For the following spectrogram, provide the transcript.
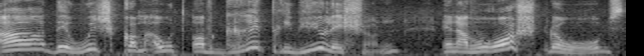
are the which come out of great tribulation and have washed the robes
